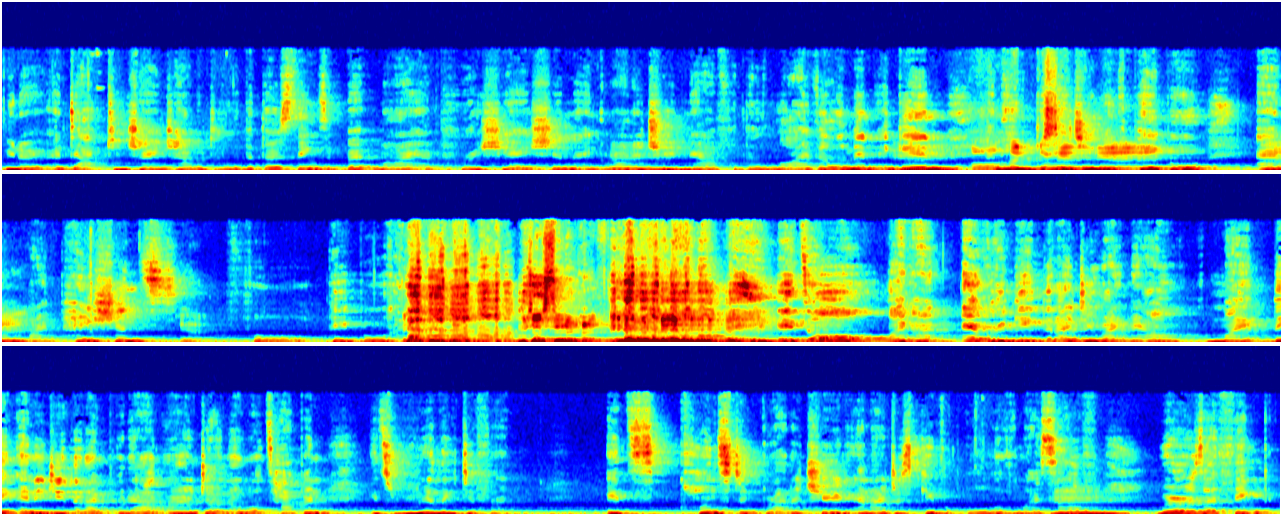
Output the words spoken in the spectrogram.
you know, adapt and change how we delivered those things, but my appreciation and gratitude now for the live element again Mm. Oh, and engaging yeah. with people and Yeah. my patience Yeah, for people. which I still don't have. it's all like I, every gig that I do right now, my the energy that I put out, and I don't know what's happened. It's really different. It's constant gratitude, and I just give all of myself. Whereas I think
